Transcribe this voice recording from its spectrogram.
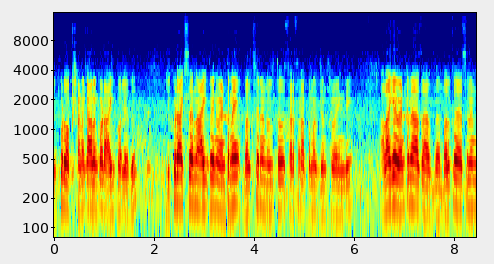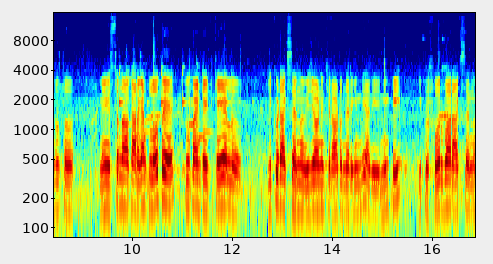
ఇప్పుడు ఒక క్షణకాలం కూడా ఆగిపోలేదు. లిక్విడ్ ఆక్సిజన్ ఆగిపోయిన వెంటనే బల్క్ సిలిండర్లతో సరఫరా పునరుద్ధరించడం అయింది. అలాగే వెంటనే ఆ బల్క్ సిలిండర్లతో మేము ఇస్తున్న ఒక అరగంట లోపే two point eight KL liquid oxygen Vijayawada నుంచి రావడం జరిగింది. అది నింపి ఇప్పుడు ఫోర్ బార్ ఆక్సిజన్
